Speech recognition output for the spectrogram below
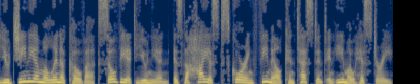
Eugenia Malinnikova Soviet Union is the highest-scoring female contestant in IMO history.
